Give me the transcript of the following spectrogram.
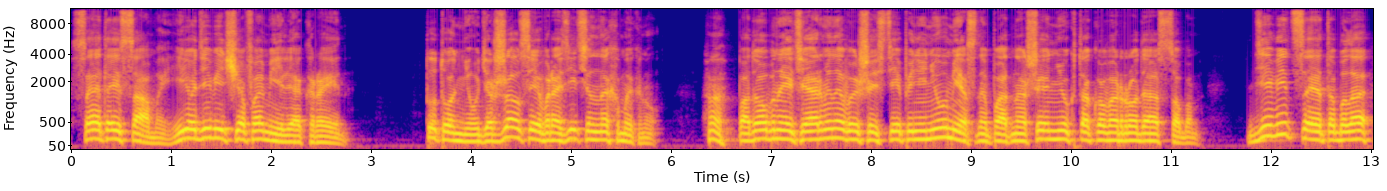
«С этой самой, ее девичья фамилия Крейн». Тут он не удержался и выразительно хмыкнул. Ха, подобные термины в высшей степени неуместны по отношению к такого рода особам. Девица эта была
